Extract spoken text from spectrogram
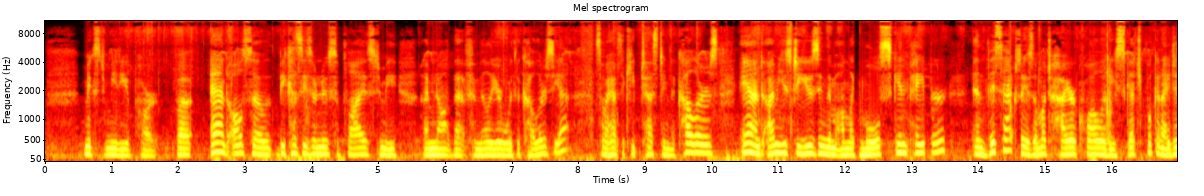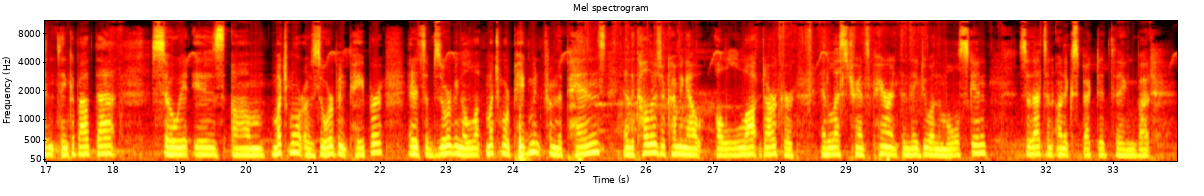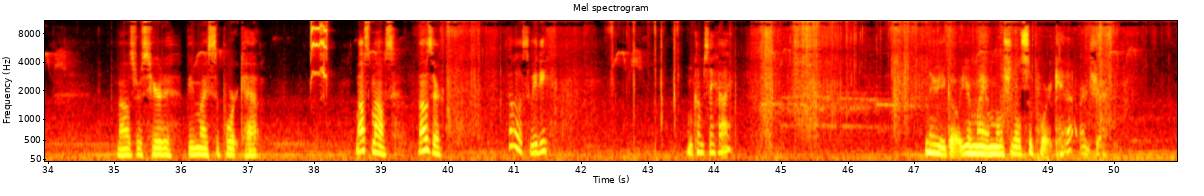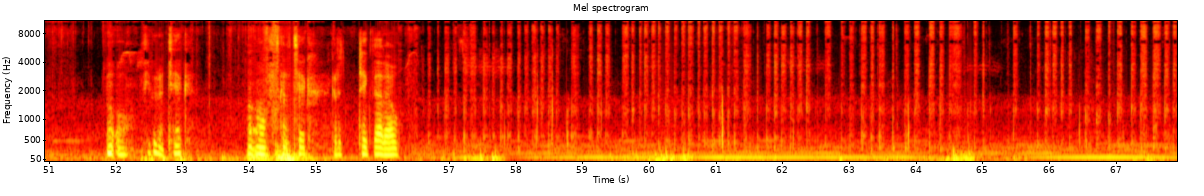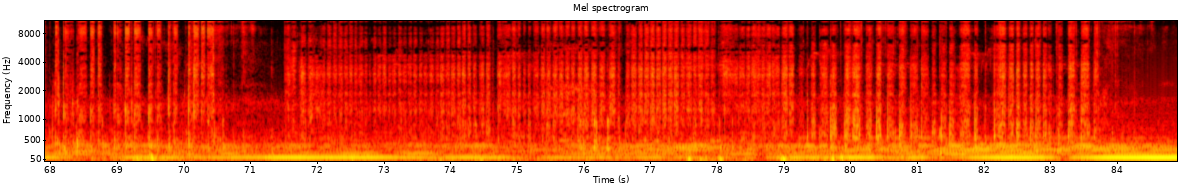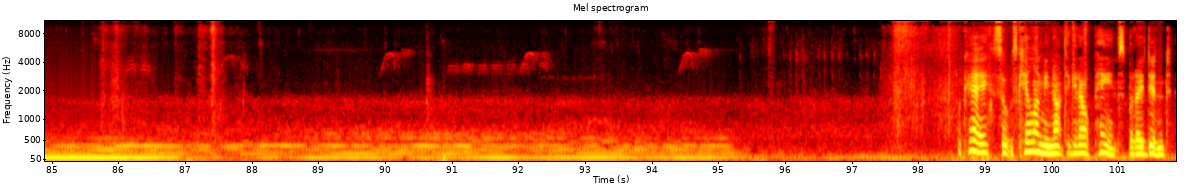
mixed media part. But And also, because these are new supplies to me, I'm not that familiar with the colors yet. So I have to keep testing the colors. And I'm used to using them on like Moleskine paper. And this actually is a much higher quality sketchbook, and I didn't think about that. So it is um, much more absorbent paper and it's absorbing a lot, much more pigment from the pens and the colors are coming out a lot darker and less transparent than they do on the Moleskine. So that's an unexpected thing, but Mouser's here to be my support cat. Mouse, mouse, Mouser. Hello, sweetie. And come say hi. There you go. You're my emotional support cat, aren't you? Uh-oh. Have you got a tick? Uh-oh, she's got a tick. Gotta take that out. Okay, so it was killing me not to get out paints, but I didn't.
